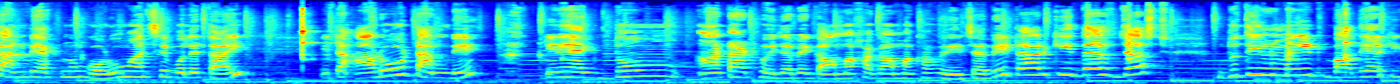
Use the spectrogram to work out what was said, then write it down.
টানবে, এখনও গরম আছে বলে তাই। এটা আরও টানবে। টেনে একদম আট আট হয়ে যাবে, গা মাখা গা মাখা হয়ে যাবে। এটা আর কি জাস্ট দু তিন মিনিট বাদে আর কি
